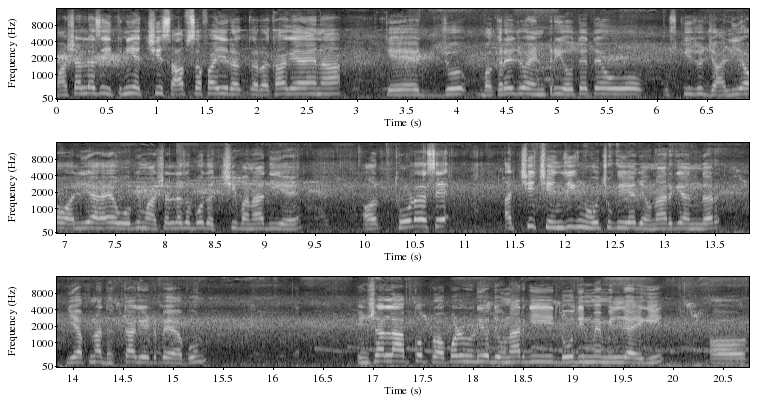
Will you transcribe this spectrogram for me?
माशाल्लाह से इतनी अच्छी साफ़ सफ़ाई रख, रखा गया है ना कि जो बकरे जो एंट्री होते थे, वो उसकी जो जालियाँ वालियाँ है, वो भी माशाल्लाह से बहुत अच्छी बना दी है। और थोड़ा से अच्छी चेंजिंग हो चुकी है देवनार के अंदर। ये अपना धक्का गेट पे है अपन। इन आपको प्रॉपर वीडियो देवनार की दो दिन में मिल जाएगी। और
